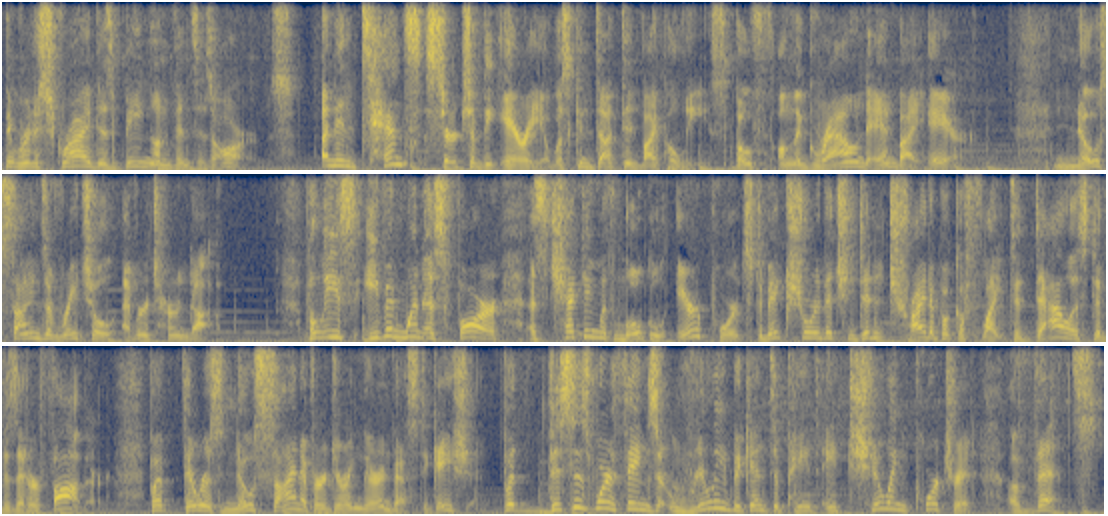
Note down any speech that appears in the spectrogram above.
that were described as being on Vince's arms. An intense search of the area was conducted by police, both on the ground and by air. No signs of Rachel ever turned up. Police even went as far as checking with local airports to make sure that she didn't try to book a flight to Dallas to visit her father, but there was no sign of her during their investigation. But this is where things really begin to paint a chilling portrait of Vince.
